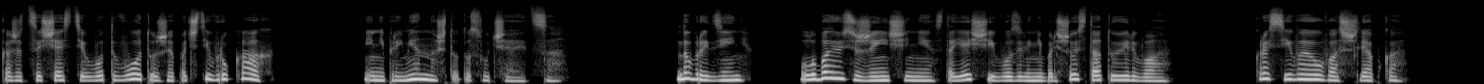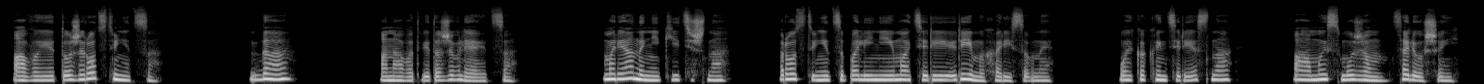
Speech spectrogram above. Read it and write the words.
Кажется, счастье вот-вот уже почти в руках, и непременно что-то случается. Добрый день. Улыбаюсь женщине, стоящей возле небольшой статуи льва. «Красивая у вас шляпка. А вы тоже родственница?» Да. Она в ответ оживляется. Мариана Никитишна, родственница по линии матери Римы Харисовны. Ой, как интересно. А мы с мужем, с Алёшей.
